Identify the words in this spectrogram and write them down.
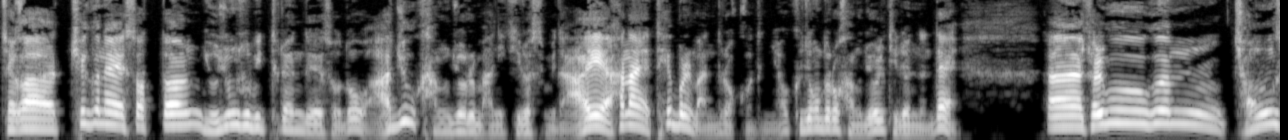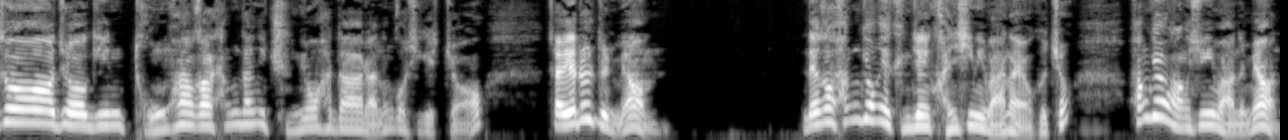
제가 최근에 썼던 요즘 소비 트렌드에서도 아주 강조를 많이 드렸습니다. 아예 하나의 탭을 만들었거든요. 그 정도로 강조를 드렸는데 아, 결국은 정서적인 동화가 상당히 중요하다라는 것이겠죠. 자, 예를 들면 내가 환경에 굉장히 관심이 많아요. 그렇죠? 환경에 관심이 많으면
